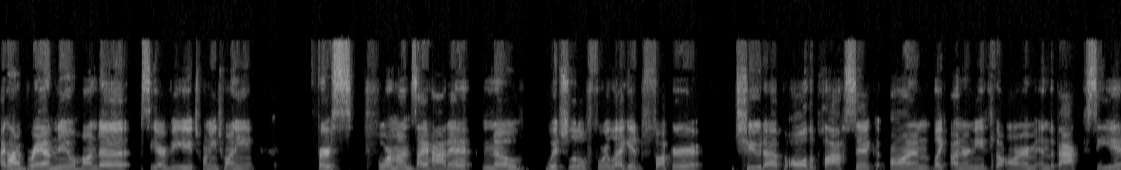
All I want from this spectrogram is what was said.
I got a brand new Honda CRV 2020. First four months I had it, no which little four-legged fucker chewed up all the plastic on like underneath the arm in the back seat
